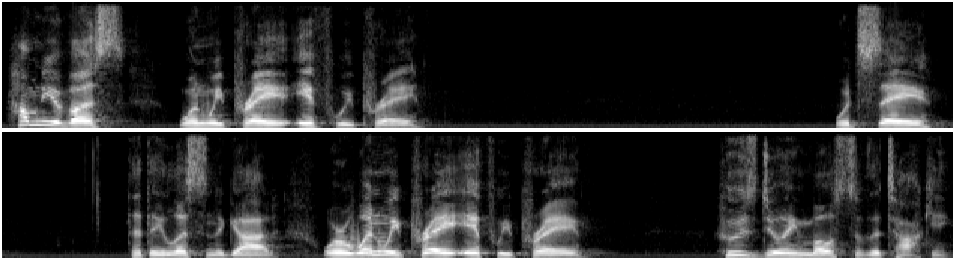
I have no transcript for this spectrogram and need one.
How many of us, when we pray, if we pray, would say, that they listen to God? Or when we pray, if we pray, who's doing most of the talking?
